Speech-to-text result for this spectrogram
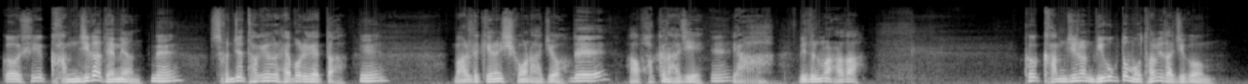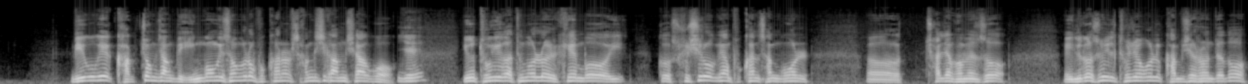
것이 감지가 되면 네. 선제 타격을 해버리겠다. 예. 말 듣기는 시원하죠. 네. 아, 화끈하지. 예. 야, 믿을만하다. 그 감지는 미국도 못합니다, 지금. 미국의 각종 장비, 인공위성으로 북한을 상시 감시하고 예. 유투기 같은 걸로 이렇게 뭐 그 수시로 그냥 북한 상공을 어 촬영하면서 일거수일투족을 감시하는데도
